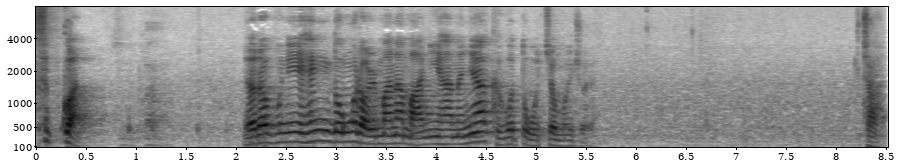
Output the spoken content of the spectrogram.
습관. 여러분이 행동을 얼마나 많이 하느냐, 그것도 5점을 줘요. 자,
